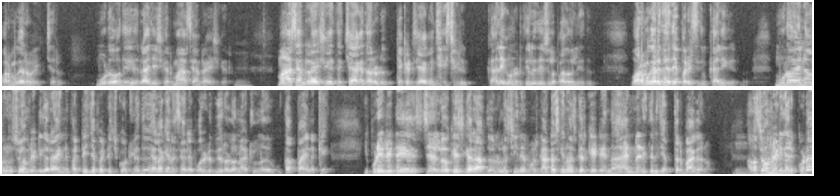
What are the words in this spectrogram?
వర్మ గారు ఇచ్చారు. మూడవది రాజేష్ గారు మహాసేన రాజేష్ గారు. మహాసేన రాజేష్ అయితే త్యాగధనుడు టికెట్ త్యాగం చేశాడు. ఖాళీగా ఉన్నాడు తెలుగుదేశంలో పదవి లేదు. వర్మ గారిది అదే పరిస్థితి ఖాళీగా. మూడో ఆయన ఎవరు? సోమిరెడ్డి గారు. ఆయన్ని పట్టించే పట్టించుకోవట్లేదు. ఎలాగైనా సరే పొలిట్ బ్యూరోలో అట్లా తప్ప ఆయనకి ఇప్పుడు ఏంటంటే లోకేష్ గారి ఆధ్వర్యంలో సీనియర్ మోస్ట్ గంటా శ్రీనివాస్ గారికి ఏంటైందో ఆయన అడిగితేనే చెప్తారు బాగాను. అలా సోమిరెడ్డి గారికి కూడా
